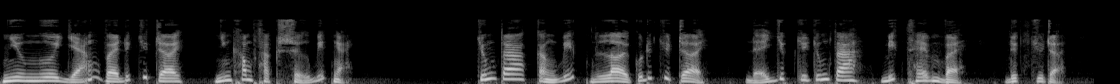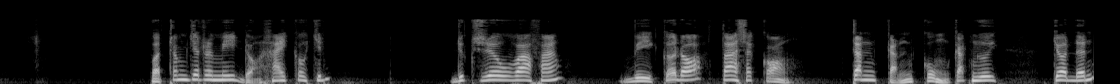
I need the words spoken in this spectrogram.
Nhiều người giảng về Đức Chúa Trời nhưng không thật sự biết Ngài. Chúng ta cần biết lời của Đức Chúa Trời để giúp cho chúng ta biết thêm về Đức Chúa Trời. Và trong Jeremy đoạn 2 câu 9, Đức Rêu Va phán, vì cớ đó ta sẽ còn tranh cạnh cùng các ngươi cho đến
